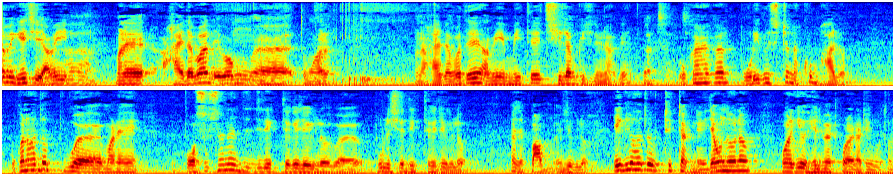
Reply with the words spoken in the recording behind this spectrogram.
আমি গেছি। আমি হ্যাঁ। মানে হায়দ্রাবাদ এবং তোমার মানে হায়দ্রাবাদে আমি এমনিতে ছিলাম কিছুদিন আগে। আচ্ছা। ওখানকার পরিবেশটা না খুব ভালো। ওখানে হয়তো মানে প্রশাসনের দিক থেকে যেগুলো পুলিশের দিক থেকে যেগুলো আচ্ছা পাব যেগুলো এগুলো হয়তো ঠিকঠাক নেই। যেমন ধরো ওরা কেউ হেলমেট পরে না ঠিক মতন।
